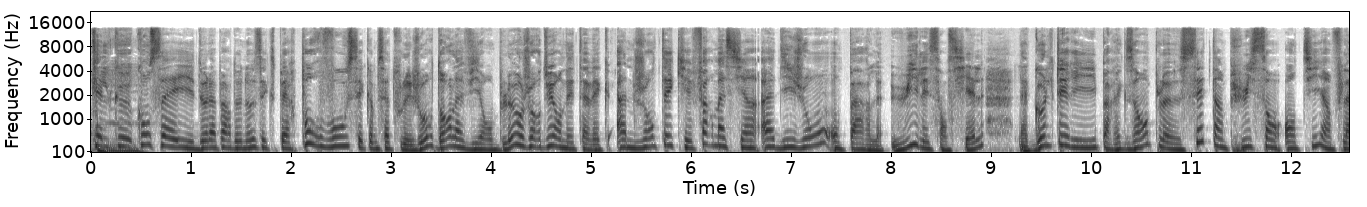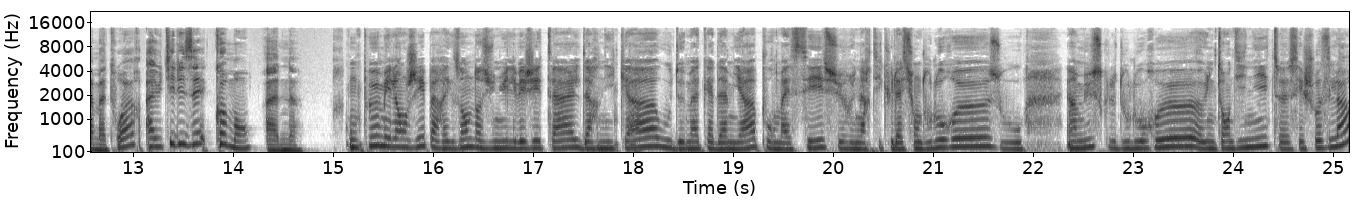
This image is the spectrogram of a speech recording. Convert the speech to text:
Quelques conseils de la part de nos experts pour vous, c'est comme ça tous les jours dans la vie en bleu. Aujourd'hui, on est avec Anne Janté qui est pharmacien à Dijon. On parle huile essentielle. La Golterie, par exemple, c'est un puissant anti-inflammatoire à utiliser comment, Anne? On peut mélanger par exemple dans une huile végétale d'arnica ou de macadamia pour masser sur une articulation douloureuse ou un muscle douloureux, une tendinite, ces choses-là.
